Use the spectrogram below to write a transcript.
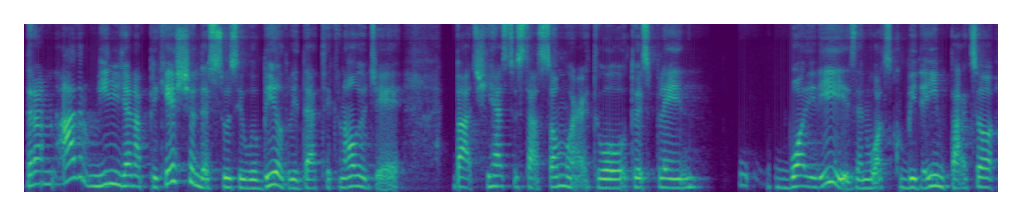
there are other million applications that Susie will build with that technology. But she has to start somewhere to, to explain what it is and what could be the impact. So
